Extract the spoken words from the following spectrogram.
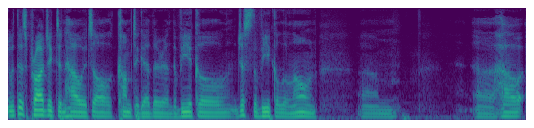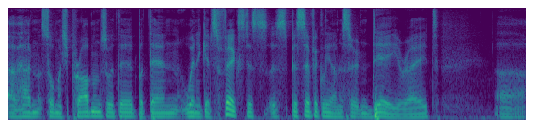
with this project and how it's all come together and the vehicle, just the vehicle alone, um, uh, how I've had so much problems with it, but then when it gets fixed, it's, it's specifically on a certain day, right? Um,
